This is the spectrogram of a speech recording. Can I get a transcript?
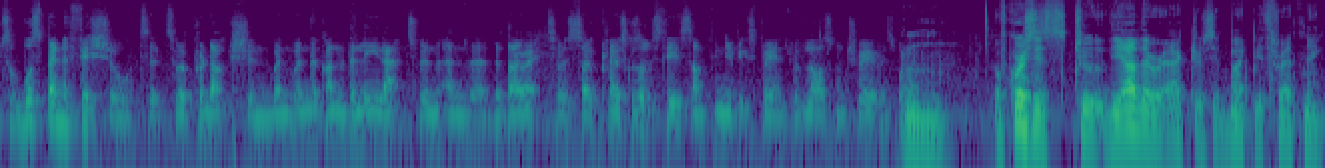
So what's beneficial to, to a production when, when the kind of the lead actor and, and the, the, director are so close? Because obviously it's something you've experienced with Lars von Trier as well. Mm. Of course, it's to the other actors. It might be threatening,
